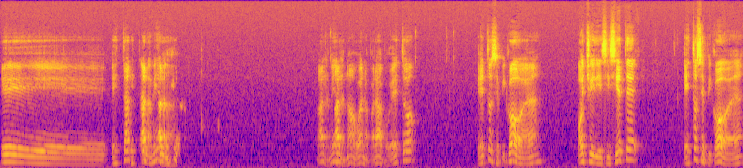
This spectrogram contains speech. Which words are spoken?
Eh, está a la mierda. A la mierda. No, bueno, pará, porque esto Esto se picó, ¿eh? 8 y 17. Esto se picó, ¿eh?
